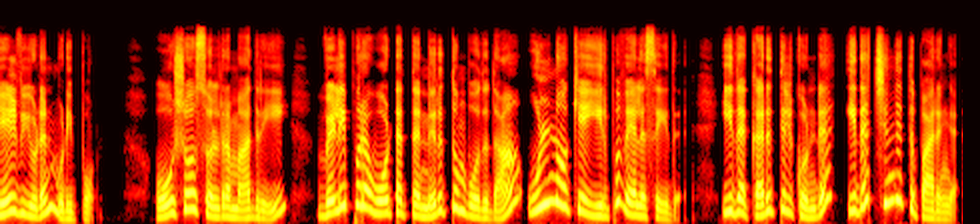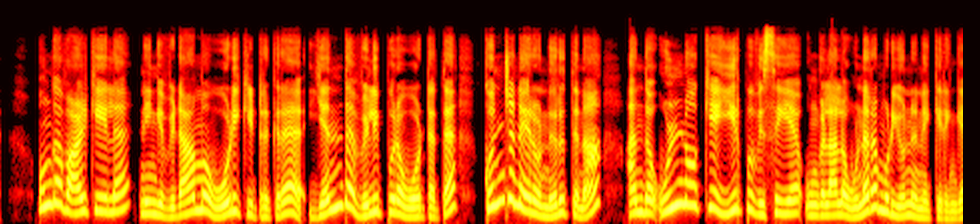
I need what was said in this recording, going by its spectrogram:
கேள்வியுடன் முடிப்போம். ஓஷோ சொல்ற மாதிரி வெளிப்புற ஓட்டத்தை நிறுத்தும் போதுதான் உள்நோக்கிய ஈர்ப்பு வேலை செய்யுது. இத கருத்தில் கொண்டு இத சிந்தித்து பாருங்க. உங்க வாழ்க்கையில நீங்க விடாம ஓடிக்கிட்டு இருக்கிற எந்த வெளிப்புற ஓட்டத்தை கொஞ்ச நேரம் நிறுத்துனா அந்த உள்நோக்கிய ஈர்ப்பு விசைய உங்களால உணர முடியும்னு நினைக்கிறீங்க?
